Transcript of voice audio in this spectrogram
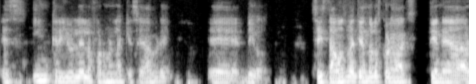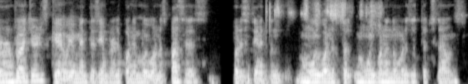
Es increíble la forma en la que se abre. Eh, digo, si estamos metiendo los corebacks, tiene a Aaron Rodgers, que obviamente siempre le pone muy buenos pases, por eso tiene muy buenos, muy buenos números de touchdowns.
